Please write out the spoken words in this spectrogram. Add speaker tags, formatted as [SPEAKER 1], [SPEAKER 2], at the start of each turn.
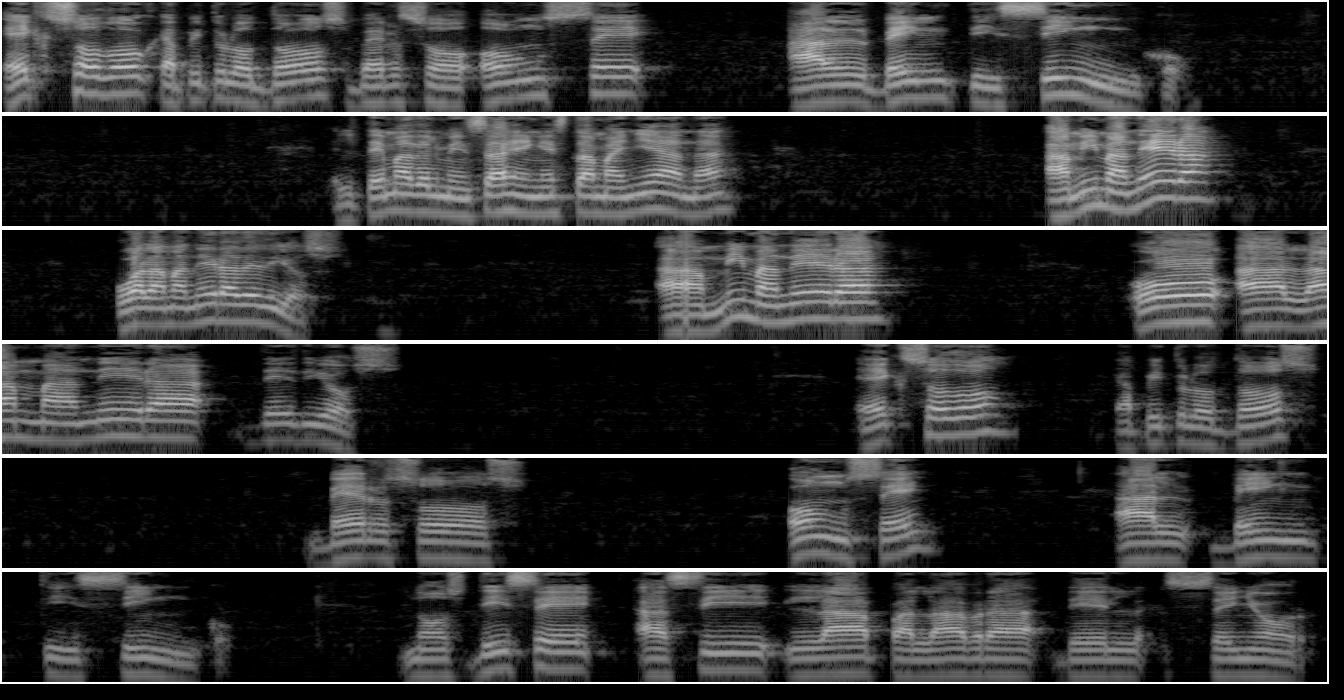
[SPEAKER 1] Éxodo capítulo 2, verso 11 al 25. El tema del mensaje en esta mañana, a mi manera o a la manera de Dios. A mi manera o a la manera de Dios. Éxodo capítulo 2, versos 11 al 25. Nos dice así la palabra del Señor.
